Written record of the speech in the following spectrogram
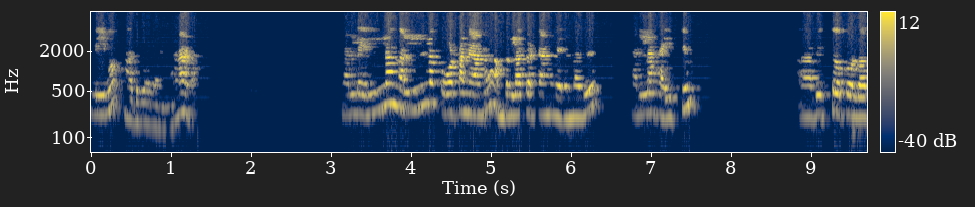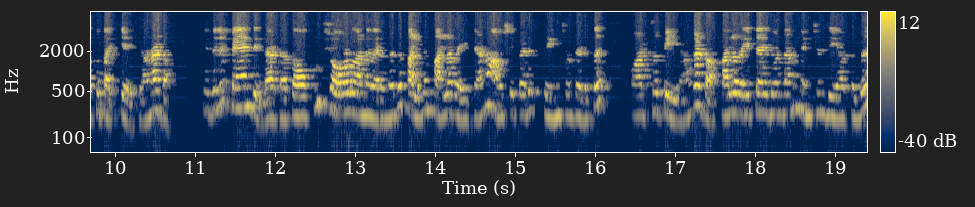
സ്ലീവും അതുപോലെ തന്നെയാണ് കേട്ടോ. നല്ല എല്ലാം നല്ല കോട്ടൺ ആണ് അംബ്രല കട്ടാണ് വരുന്നത്. നല്ല ഹൈറ്റും വിത്തും ഒക്കെ ഉള്ളവർക്ക് പറ്റിയായിട്ടാണ് കേട്ടോ. ഇതിൽ പാന്റ് ഇല്ല കേട്ടോ. ടോപ്പും ഷോളും ആണ് വരുന്നത്. പലതും പല റേറ്റ് ആണ്. ആവശ്യക്കാർ സ്ക്രീൻഷോട്ട് എടുത്ത് വാട്സപ്പ് ചെയ്യണം കേട്ടോ. പല റേറ്റ് ആയതുകൊണ്ടാണ് മെൻഷൻ ചെയ്യാത്തത്.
